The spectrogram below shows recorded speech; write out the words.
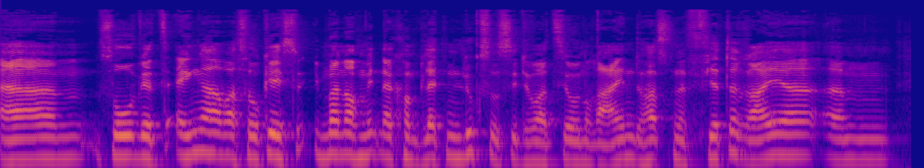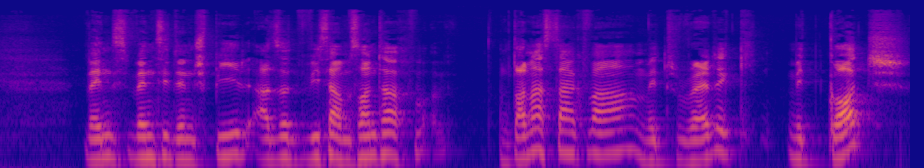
Ähm, so es enger, aber so gehst du immer noch mit einer kompletten Luxussituation rein. Du hast eine vierte Reihe, ähm, wenn, wenn sie den Spiel, also wie es am Sonntag, am Donnerstag war, mit Reddick, mit Gotch,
